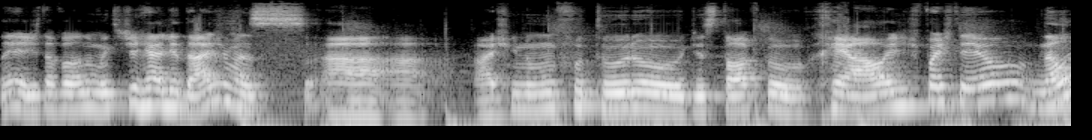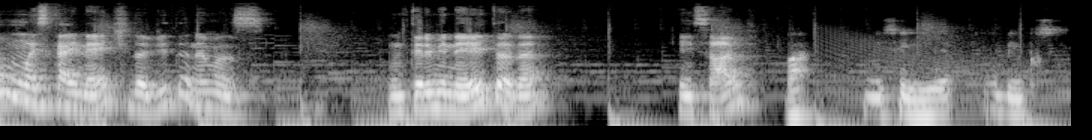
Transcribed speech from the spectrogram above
A gente tá falando muito de realidade, mas a, a, acho que num futuro distópico real a gente pode ter um, não uma Skynet da vida, né? Mas um Terminator, né? Quem sabe? Bah, esse aí é, é bem possível.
